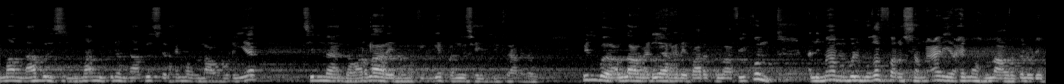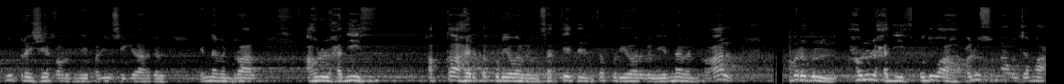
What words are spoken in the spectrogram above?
இமாம் நாபில்ஸ் இமாம் இபின் நாபில்ஸ் ரஹிமவுல்லா அவருடைய சின்ன அந்த வரலாறை நமக்கு இங்கே பதிவு செய்திருக்கிறார்கள். பின்பு அல்லாஹ் நடிகார்களை பாரத்துல்லா ஃபீக்கும். அல் இமாம் அபுல் முகஃபர் சமானி ரஹிமஹுல்லா அவர்களுடைய கூற்றை ஷேக் அவர்களை பதிவு செய்கிறார்கள். என்னவென்றால் அஹுல் ஹதீஸ் ஹக்காக இருக்கக்கூடியவர்கள் சத்தியத்தில் இருக்கக்கூடியவர்கள் என்னவென்றால் அவர்கள் அஹுல் ஹதீஸ் பொதுவாக அலு சுன்னா ஜமா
